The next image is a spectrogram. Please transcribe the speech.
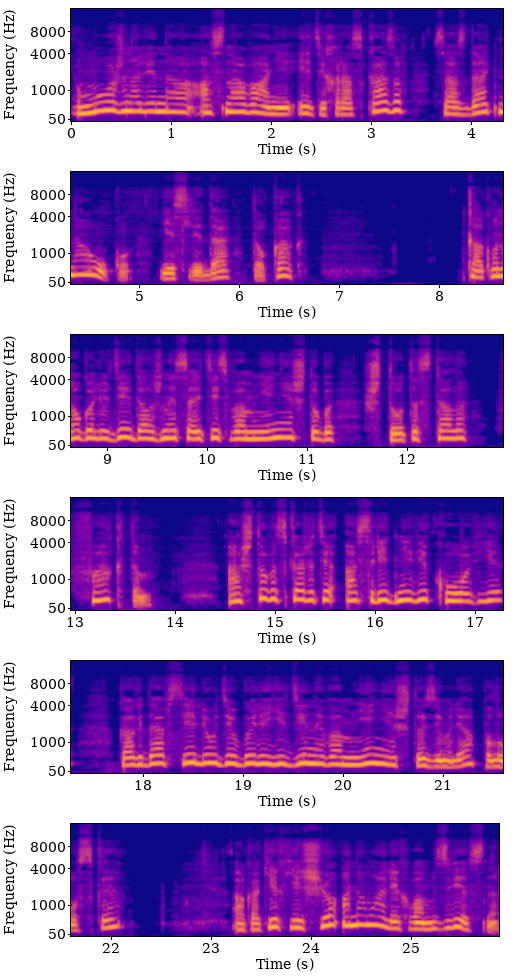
Можно ли на основании этих рассказов создать науку? Если да, то как? Как много людей должны сойтись во мнении, чтобы что-то стало фактом? А что вы скажете о Средневековье, когда все люди были едины во мнении, что Земля плоская? О каких еще аномалиях вам известно?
